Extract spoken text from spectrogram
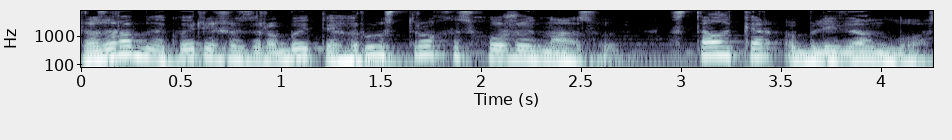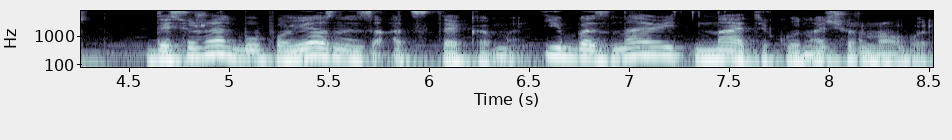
розробник вирішив зробити гру з трохи схожою назвою Stalker Oblivion Lost, де сюжет був пов'язаний з ацтеками і без навіть натяку на Чорнобиль.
